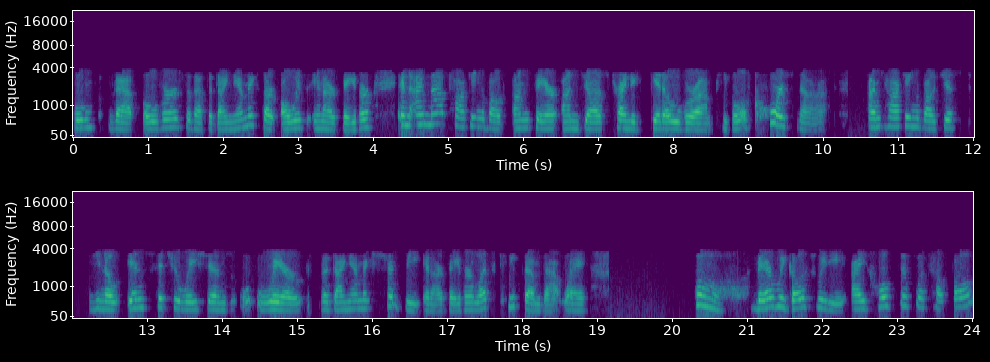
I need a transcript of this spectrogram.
boom that over so that the dynamics are always in our favor. And I'm not talking about unfair, unjust, trying to get over on people. Of course not. I'm talking about just, you know, in situations where the dynamics should be in our favor, let's keep them that way. Oh, there we go, sweetie. I hope this was helpful.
